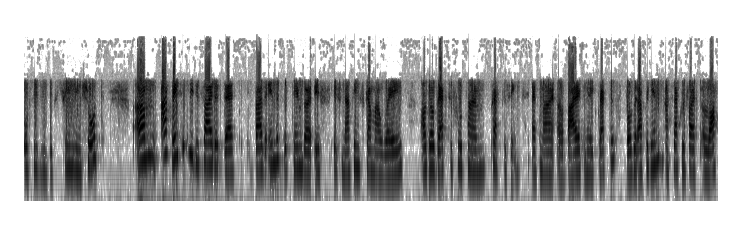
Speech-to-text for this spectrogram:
off season is extremely short. Um, I've basically decided that by the end of September, if if nothing's come my way, I'll go back to full time practicing at my uh, biokinetic practice, build it up again. I sacrificed a lot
